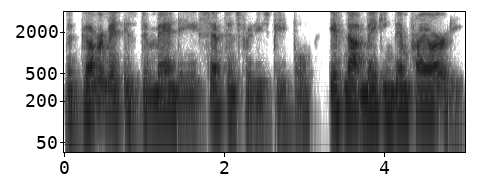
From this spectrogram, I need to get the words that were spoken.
The government is demanding acceptance for these people, if not making them priority.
